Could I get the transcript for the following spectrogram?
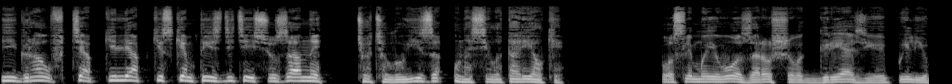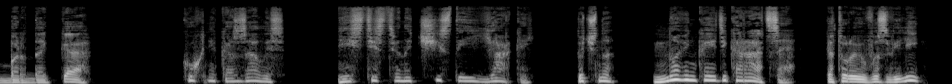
и играл в тяпки-ляпки с кем-то из детей Сюзанны. Тетя Луиза уносила тарелки. После моего заросшего грязью и пылью бардака кухня казалась неестественно чистой и яркой, точно новенькая декорация, которую возвели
